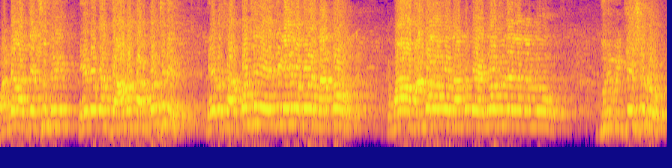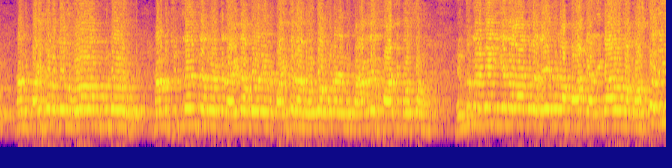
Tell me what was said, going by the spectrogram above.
మండల అధ్యక్షుడిని నేను ఒక గ్రామ సర్పంచ్ని. నేను సర్పంచ్ని ఎన్నికైనా కూడా నన్ను మా మండలంలో నన్ను ఎన్నో నన్ను గురి విచ్చేసారు నన్ను పైసలతో ఓడాలనుకున్నారు. నన్ను చిత్రహింసలు పెట్టారు అయినా కూడా నేను పైసలు ఇవ్వకుండా నేను కాంగ్రెస్ పార్టీ కోసం. ఎందుకంటే ఈయన కాకుండా రేపు నా పార్టీ అధికారంలోకి వస్తుంది.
